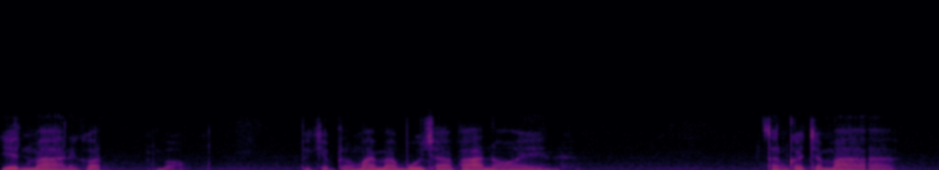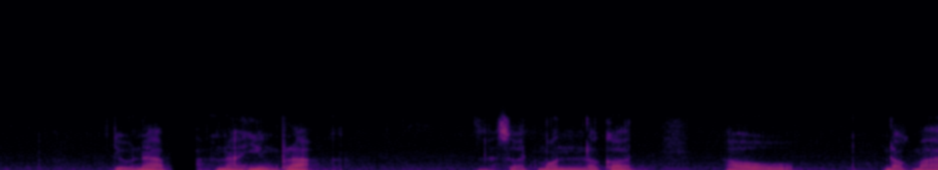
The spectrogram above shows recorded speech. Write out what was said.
เย็นมานี่ก็บอก เก็บดอกไม้มาบูชาพระน้อย ท่านก็จะมาอยู่หน้าหน้าหิ้งพระ สวดมนต์แล้วก็เอาดอกไม้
